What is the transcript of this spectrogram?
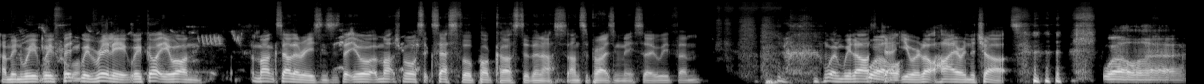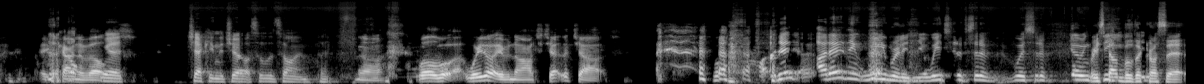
I mean, we, we've fit, we've really we've got you on, amongst other reasons, is that you're a much more successful podcaster than us, unsurprisingly. So we've um, when we last Well- checked, you were a lot higher in the charts. Well, uh, it kind of helps. We're checking the charts all the time. But No, well, we don't even know how to check the charts. I don't. I don't think we really knew. We sort of, sort of, we're sort of going. we stumbled in- across it.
